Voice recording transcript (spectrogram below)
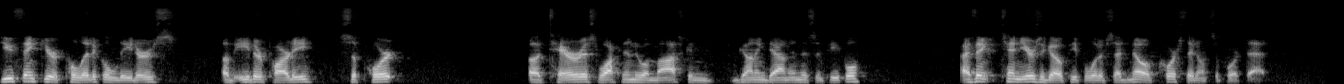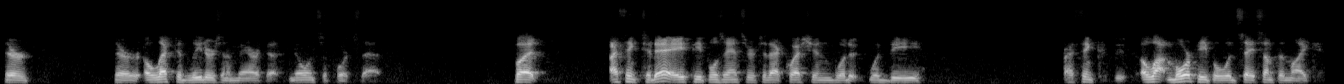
do you think your political leaders of either party support a terrorist walking into a mosque and gunning down innocent people? I think 10 years ago, people would have said, no, of course they don't support that. They're, they're elected leaders in America. No one supports that. But I think today, people's answer to that question would, would be, I think a lot more people would say something like,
